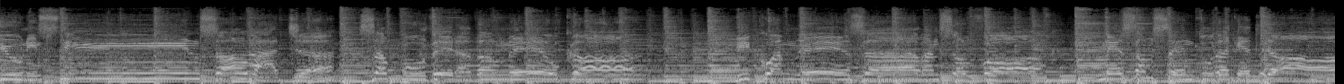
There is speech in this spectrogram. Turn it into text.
I un instint salvatge s'apodera del meu cor. I quan més avança el foc, em sento d'aquest lloc.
